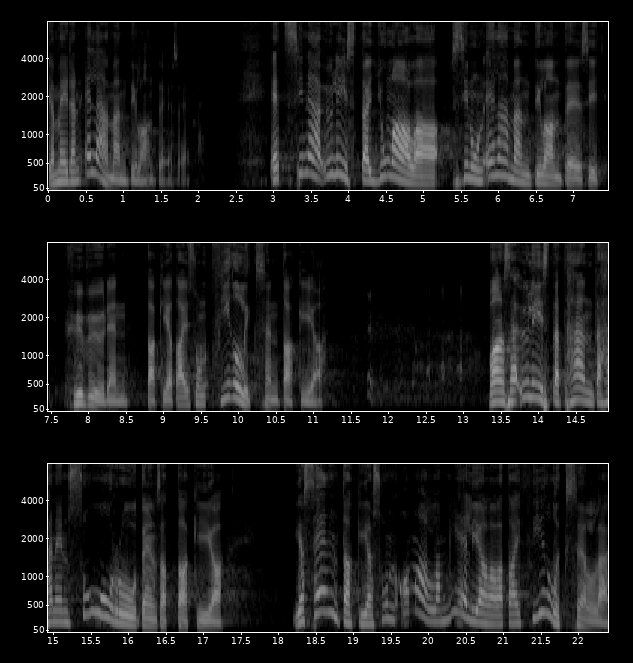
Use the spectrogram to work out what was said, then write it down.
ja meidän elämäntilanteeseemme. Et sinä ylistä Jumalaa sinun elämäntilanteesi hyvyyden takia tai sun fiiliksen takia, vaan sä ylistät häntä hänen suuruutensa takia – ja sen takia sun omalla mielialalla tai filksellä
